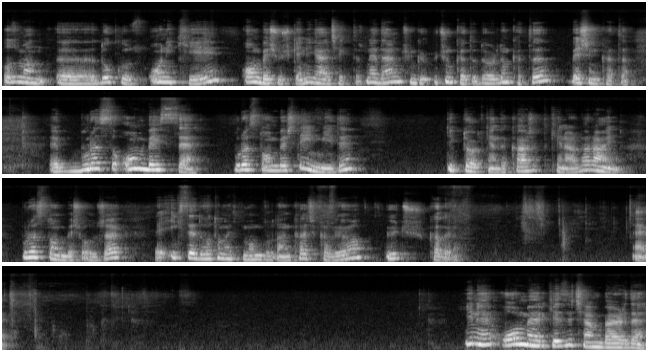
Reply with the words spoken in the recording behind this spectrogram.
O zaman e, 9, 12, 15 üçgeni gelecektir. Neden? Çünkü 3'ün katı 4'ün katı 5'in katı. E, burası 15 ise burası da 15 değil miydi? Dikdörtgende karşılıklı kenarlar aynı. Burası da 15 olacak. E, x'e de otomatikman buradan kaç kalıyor? 3 kalıyor. Evet. Yine O merkezi çemberde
